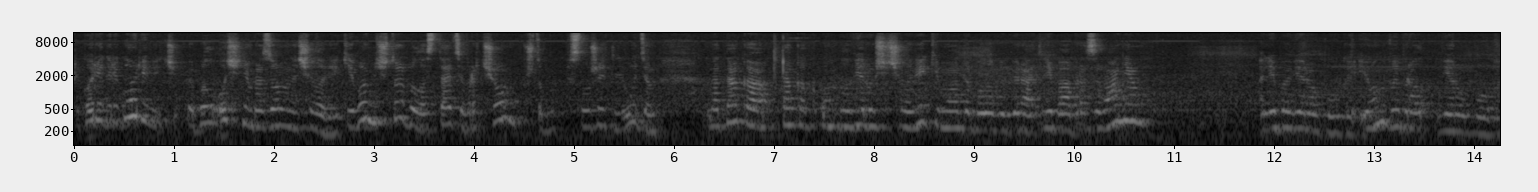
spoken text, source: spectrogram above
Григорий Григорьевич был очень образованный человек. Его мечтой было стать врачом, чтобы служить людям. Однако, так как он был верующий человек, ему надо было выбирать либо образование, либо веру в Бога. И он выбрал веру в Бога.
